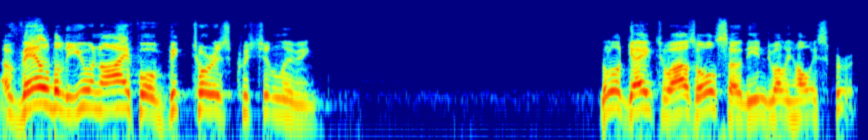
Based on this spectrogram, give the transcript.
available to you and I for victorious Christian living. The Lord gave to us also the indwelling Holy Spirit.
